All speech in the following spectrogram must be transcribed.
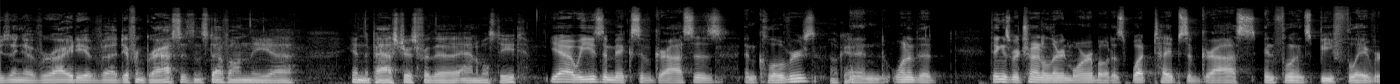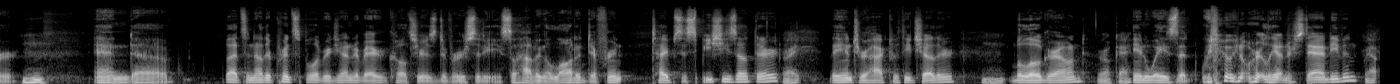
using a variety of uh, different grasses and stuff on the uh, in the pastures for the animals to eat. Yeah, we use a mix of grasses and clovers. Okay. And one of the things we're trying to learn more about is what types of grass influence beef flavor. Mm-hmm. And uh, that's another principle of regenerative agriculture is diversity. So having a lot of different types of species out there, Right. they interact with each other below ground Okay. in ways that we, we don't really understand even. Yep.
